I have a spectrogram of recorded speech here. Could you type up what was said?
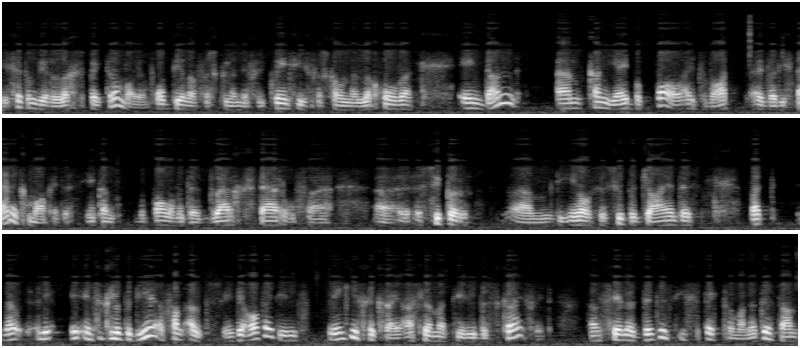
jy sit hom deur 'n ligspektrum waar jy hom opdeel in verskillende frekwensies, verskillende liggolwe en dan ehm um, kan jy bepaal uit wat uit wat die ster gemaak het. Jy kan bepaal of dit 'n dwergster of 'n 'n super ehm um, die Engelse supergiant is. Wat nou in die ensiklopedie van ouds het jy altyd hierdie prentjies gekry as hulle materie beskryf het dan sê hulle dit is die spektrum en dit is dan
